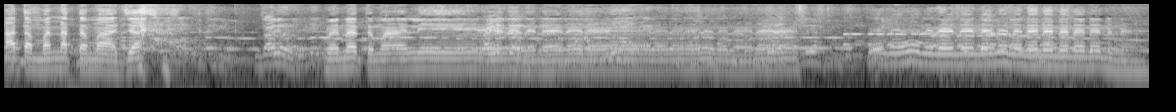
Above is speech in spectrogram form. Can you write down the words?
आता मनात माझ्या मनात सांग नको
